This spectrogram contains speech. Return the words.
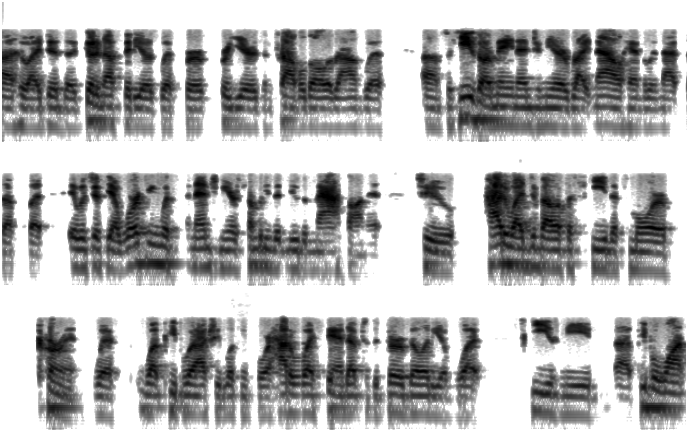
uh, who I did the good enough videos with for for years and traveled all around with. Um, so he's our main engineer right now, handling that stuff. But it was just yeah, working with an engineer, somebody that knew the math on it, to how do I develop a ski that's more current with what people are actually looking for? How do I stand up to the durability of what skis need? Uh, people want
